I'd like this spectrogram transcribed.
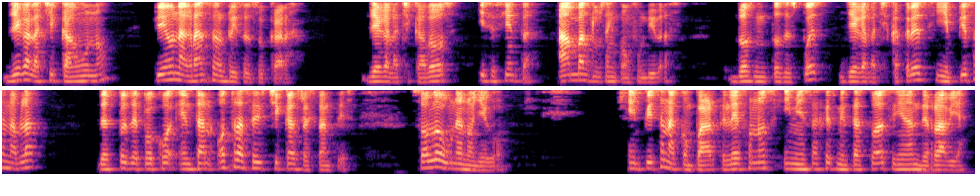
Llega la chica 1, tiene una gran sonrisa en su cara. Llega la chica 2 y se sienta. Ambas lucen confundidas. Dos minutos después llega la chica 3 y empiezan a hablar. Después de poco entran otras seis chicas restantes. Solo una no llegó. Empiezan a comparar teléfonos y mensajes mientras todas se llenan de rabia.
